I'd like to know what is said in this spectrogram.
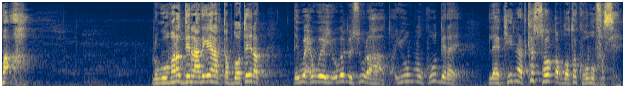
Ma aha. Lagumana dirin adiga inaad qabdooto inaad de waxa weeye uga mas'uul ahaato ayuunbuu kuu diray laakiin inaad ka soo qabdooto kuumuu fasixin.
